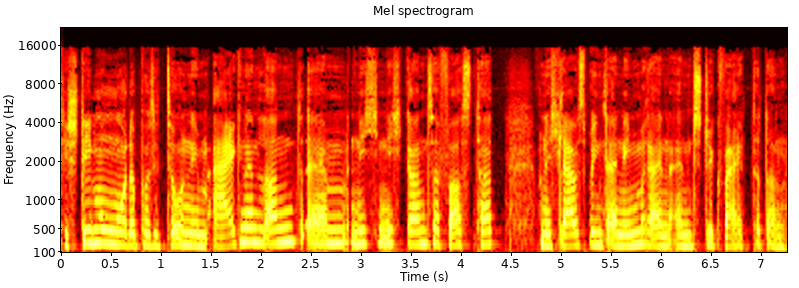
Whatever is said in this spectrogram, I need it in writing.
die Stimmung oder Position im eigenen Land ähm, nicht, nicht ganz erfasst hat. Und ich glaube, es bringt einen immer ein, ein Stück weiter dann.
